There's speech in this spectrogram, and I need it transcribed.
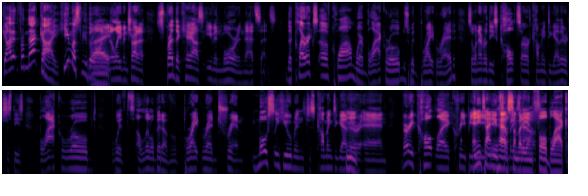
got it from that guy. He must be the one. They'll even try to spread the chaos even more in that sense. The clerics of Quam wear black robes with bright red. So whenever these cults are coming together, it's just these black robed with a little bit of bright red trim. Mostly humans just coming together hmm. and very cult like, creepy. Anytime you have somebody in full black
